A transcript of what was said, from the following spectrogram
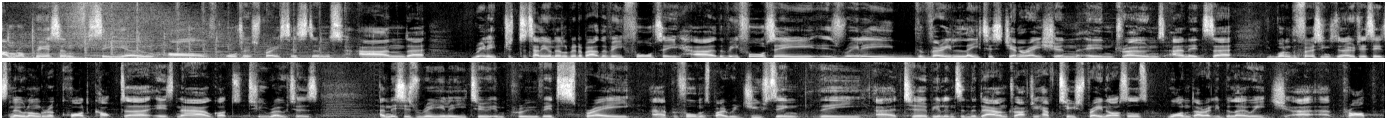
I'm Rob Pearson, CEO of Auto Spray Systems, and uh, really just to tell you a little bit about the V40. Uh, the V40 is really the very latest generation in drones, and it's uh, one of the first things to notice. It's no longer a quadcopter; it's now got two rotors. And this is really to improve its spray uh, performance by reducing the uh, turbulence in the downdraft. You have two spray nozzles, one directly below each uh, uh prop,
